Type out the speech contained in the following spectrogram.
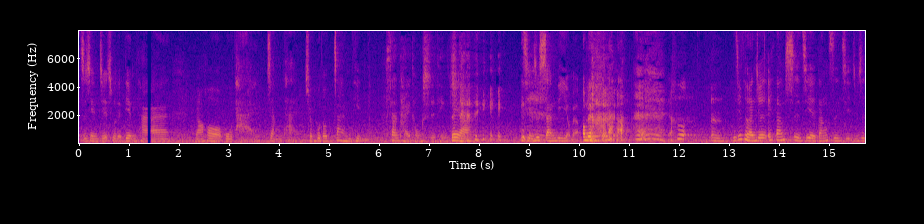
之前接触的电台，然后舞台、讲台，全部都暂停了。三台同时停止。对啊，以前是三立有没有？哦，没有。然后嗯，你就突然觉得，哎，当世界、当自己，就是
